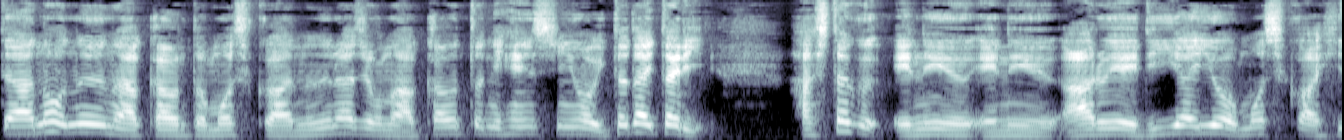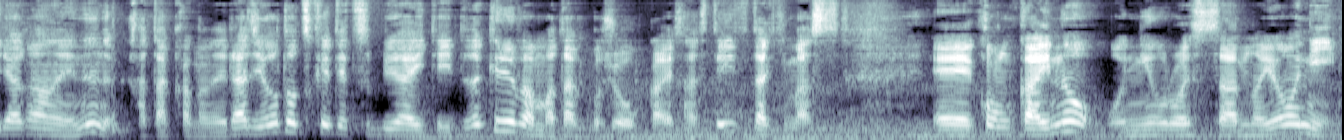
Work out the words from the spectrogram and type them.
ターのヌーのアカウントもしくはヌーラジオのアカウントに返信をいただいたり、ハッシュタグ、nunuradio もしくはひらがなでぬ、カタカナでラジオとつけてつぶやいていただければまたご紹介させていただきます。えー、今回の鬼おろしさんのように、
